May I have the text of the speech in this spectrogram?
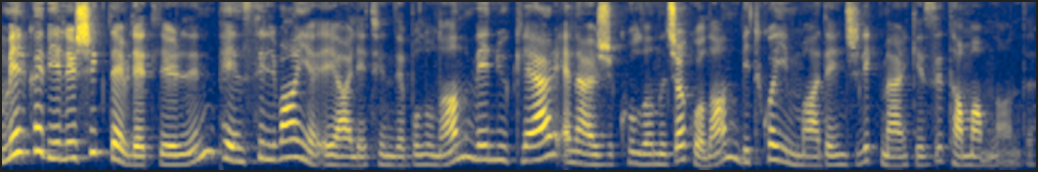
Amerika Birleşik Devletleri'nin Pensilvanya eyaletinde bulunan ve nükleer enerji kullanacak olan Bitcoin Madencilik Merkezi tamamlandı.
